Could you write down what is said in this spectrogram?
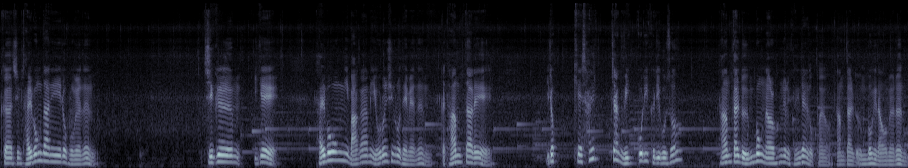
그러니까 지금 달봉 단위로 보면은 지금 이게 달봉이 마감이 이런 식으로 되면은 그러니까 다음 달에 이렇게 살짝 윗꼬리 그리고서 다음 달도 음봉 나올 확률이 굉장히 높아요. 다음 달도 음봉이 나오면은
